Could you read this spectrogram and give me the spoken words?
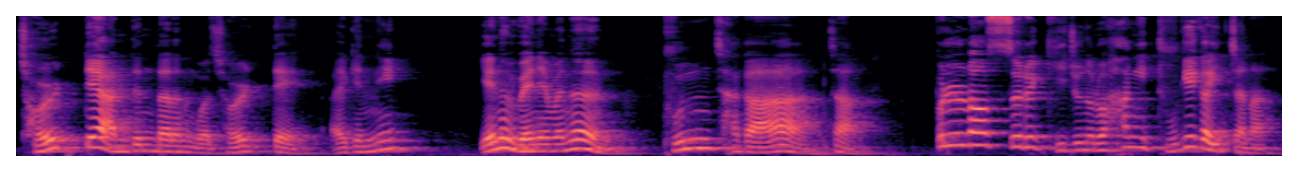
절대 안 된다라는 거야 절대 알겠니? 얘는 왜냐면은 분자가 자 플러스를 기준으로 항이 두 개가 있잖아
